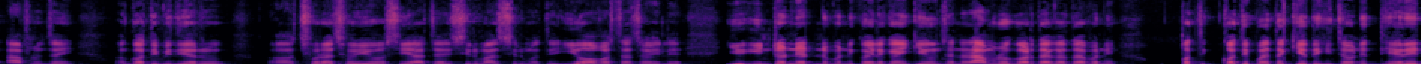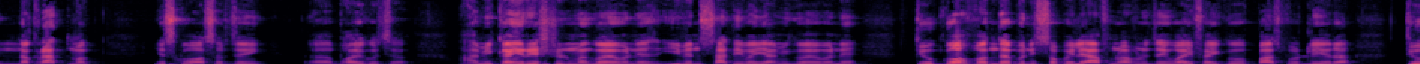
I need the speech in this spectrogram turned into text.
आफ्नो चाहिँ गतिविधिहरू छोराछोरी होस् या चाहिँ श्रीमान श्रीमती यो अवस्था छ अहिले। यो इन्टरनेटले पनि कहिले काहीँ के हुन्छ राम्रो गर्दा गर्दा पनि कति कतिपय त के देखिन्छ भने धेरै नकारात्मक यसको असर चाहिँ भएको छ। हामी काहीँ रेस्टुरेन्टमा गयो भने इभन साथीभाइ हामी गयो भने त्यो गफ भन्दा पनि सबैले आफ्नो आफ्नो चाहिँ वाइफाईको पासपोर्ट लिएर त्यो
